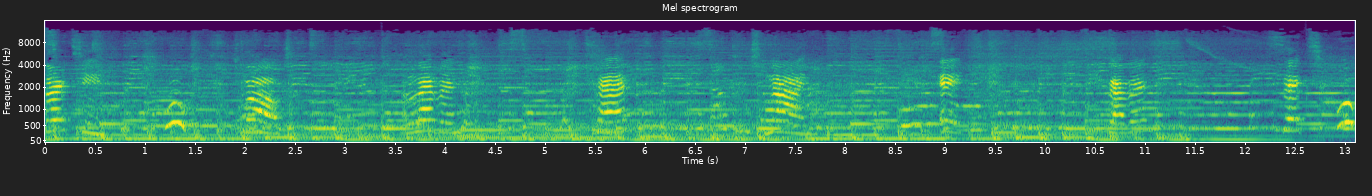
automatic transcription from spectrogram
13, woo, 12, 11, 10, 9, 8, 7, 6, woo.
